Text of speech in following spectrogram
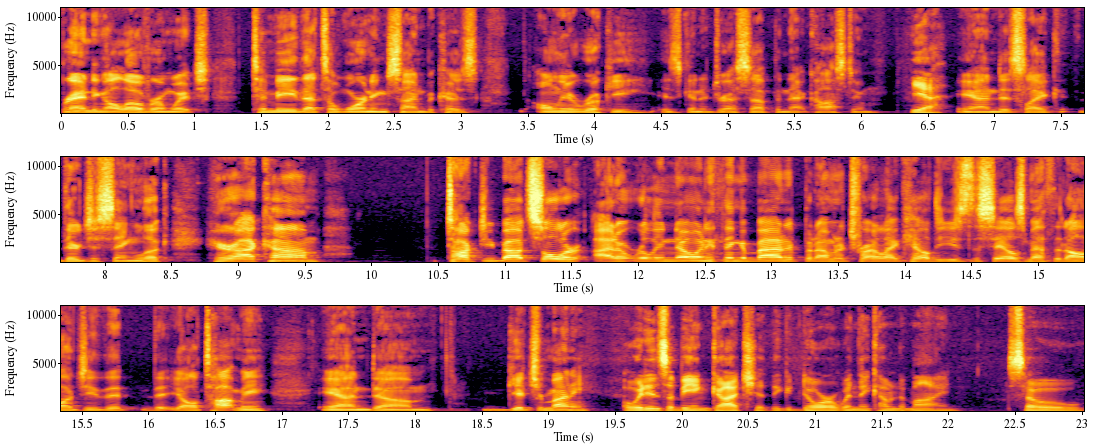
branding all over them. Which to me that's a warning sign because only a rookie is going to dress up in that costume, Yeah, and it's like they're just saying, "Look, here I come." Talk to you about solar. I don't really know anything about it, but I'm going to try like hell to use the sales methodology that, that y'all taught me and um, get your money. Oh, it ends up being gotcha at the door when they come to mine. So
